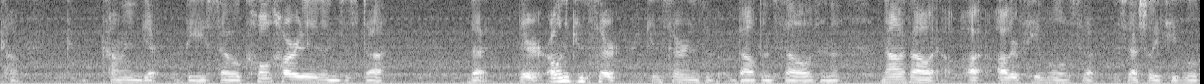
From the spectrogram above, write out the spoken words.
come come and get be so cold-hearted and just uh, that their only concern concerns about themselves and not about uh, other people, especially people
